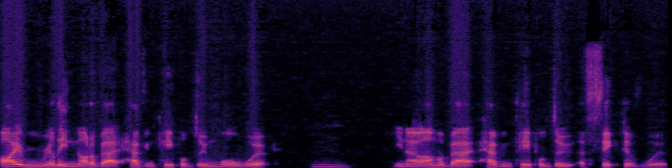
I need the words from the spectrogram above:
I'm really not about having people do more work. Mm. You know, I'm about having people do effective work.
